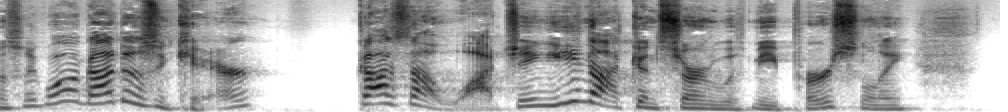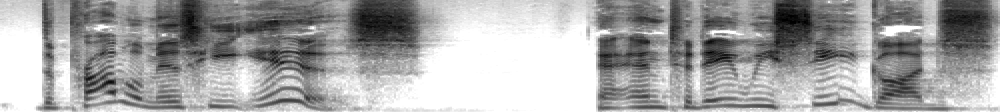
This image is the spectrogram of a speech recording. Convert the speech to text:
It's like, well, God doesn't care. God's not watching. He's not concerned with me personally. The problem is, He is. And today we see God's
